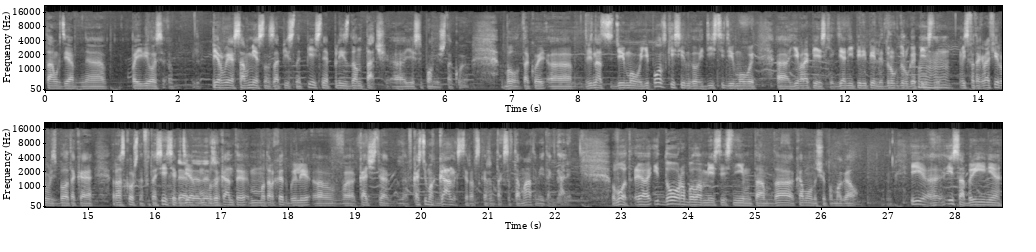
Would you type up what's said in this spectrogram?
там, где э, появилась э, впервые совместно записана песня «Please Don't Touch», э, если помнишь такую. Был такой э, 12-дюймовый японский сингл и 10-дюймовый э, европейский, где они перепели друг друга песни. И сфотографировались. Была такая роскошная фотосессия, Да, где да, да, музыканты Motorhead были э, в качестве, в костюмах гангстеров, скажем так, с автоматами и так далее. Вот. Э, И Дора была вместе с ним там, да, кому он еще помогал. И, э, и Сабрине,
